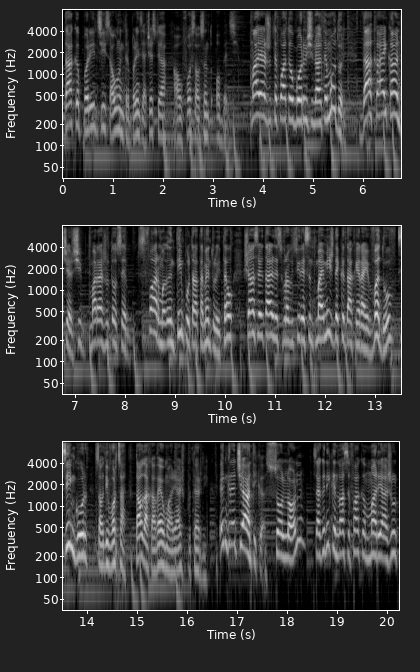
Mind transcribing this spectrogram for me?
dacă părinții sau unul dintre părinții acestuia au fost sau sunt obezi. Mariajul te poate omorâ și în alte moduri. Dacă ai cancer și mariajul tău se sfarmă în timpul tratamentului tău, șansele tale de supraviețuire sunt mai mici decât dacă erai văduv, singur sau divorțat, sau dacă aveai un mariaj puternic. În Grecia antică, Solon s-a gândit cândva să facă mariajul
